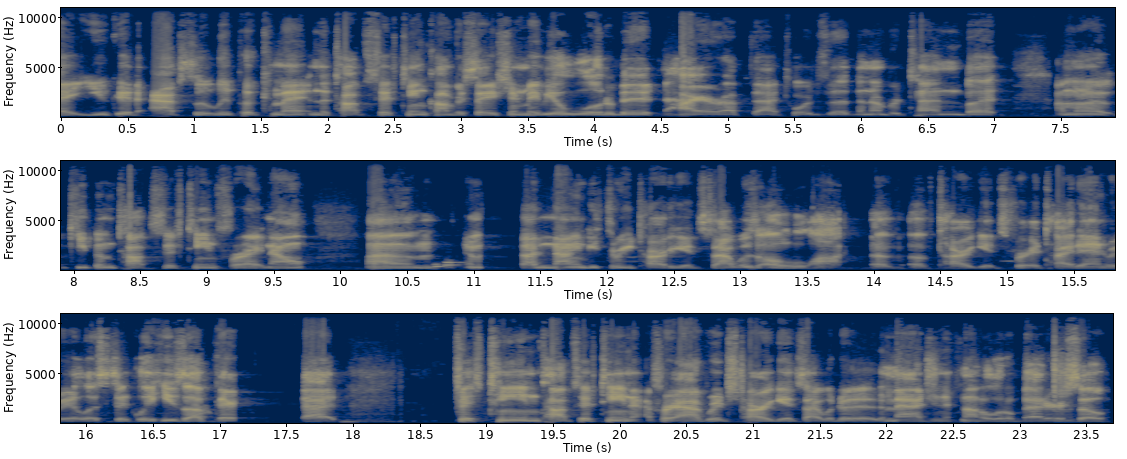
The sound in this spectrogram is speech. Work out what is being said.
that you could absolutely put Kmet in the top 15 conversation, maybe a little bit higher up that towards the, the number 10, but I'm going to keep him top 15 for right now. Um, and got 93 targets. That was a lot of, of targets for a tight end, realistically. He's up there at 15, top 15 for average targets, I would uh, imagine, if not a little better. So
